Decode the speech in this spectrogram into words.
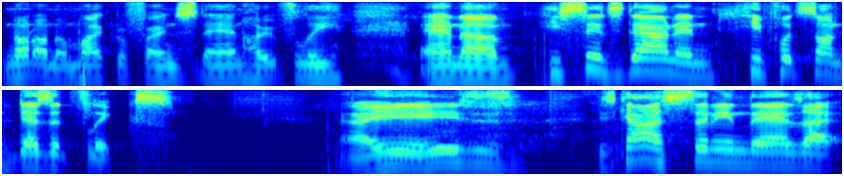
not on a microphone stand, hopefully, and um, he sits down and he puts on Desert Flicks. Uh, he, he's, he's kind of sitting there and he's like,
